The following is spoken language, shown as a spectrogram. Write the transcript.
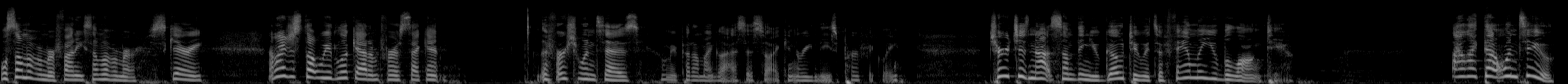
Well, some of them are funny, some of them are scary. And I just thought we'd look at them for a second. The first one says, let me put on my glasses so I can read these perfectly. Church is not something you go to, it's a family you belong to. I like that one too.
